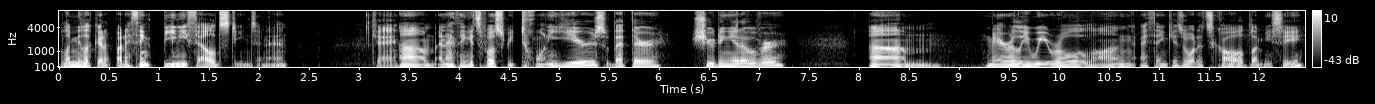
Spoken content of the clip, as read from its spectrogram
Let me look it up, but I think Beanie Feldstein's in it. Okay. Um, and I think it's supposed to be 20 years that they're shooting it over. Um, Merrily We Roll Along, I think is what it's called. Let me see.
